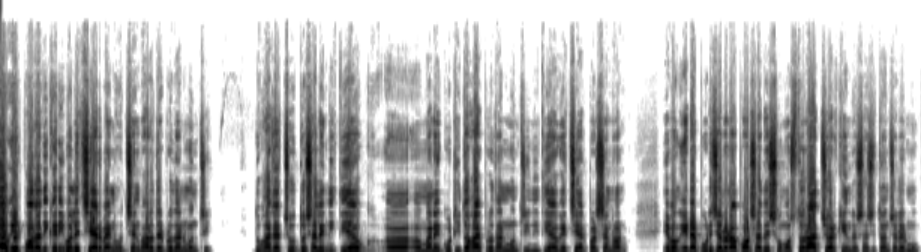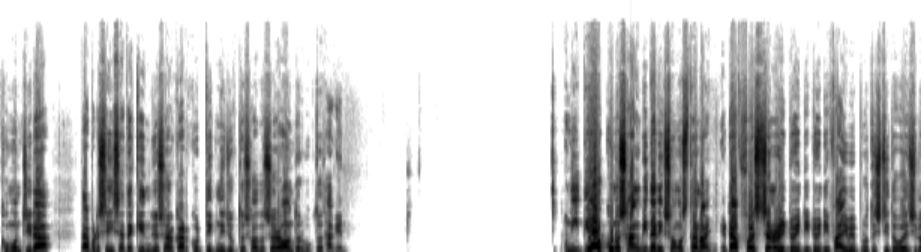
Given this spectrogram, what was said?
আয়োগের পদাধিকারী বলে চেয়ারম্যান হচ্ছেন ভারতের প্রধানমন্ত্রী। দু হাজার চোদ্দ সালে নীতি আয়োগ মানে গঠিত হয়, প্রধানমন্ত্রী নীতি আয়োগের চেয়ারপারসন হন এবং এটার পরিচালনা পর্ষদে সমস্ত রাজ্য আর কেন্দ্রশাসিত অঞ্চলের মুখ্যমন্ত্রীরা, তারপরে সেই সাথে কেন্দ্রীয় সরকার কর্তৃক নিযুক্ত সদস্যরা অন্তর্ভুক্ত থাকেন। নীতি আয়োগ কোনো সাংবিধানিক সংস্থা নয়, এটা ফার্স্ট জানুয়ারি টোয়েন্টি টোয়েন্টি ফাইভে প্রতিষ্ঠিত হয়েছিল।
